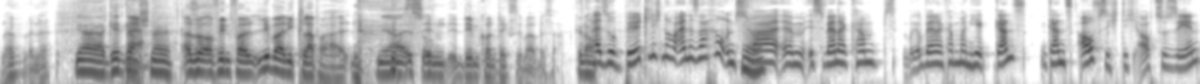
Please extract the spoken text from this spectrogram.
ne? Wenn du, Ja, ja, geht ganz naja, schnell. Also auf jeden Fall lieber die Klappe halten. Ja, ist so. in, in dem Kontext immer besser. Genau. Also bildlich noch eine Sache und zwar ähm, ist Werner Kamp, Werner Kampmann hier ganz, ganz aufsichtig auch zu sehen.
